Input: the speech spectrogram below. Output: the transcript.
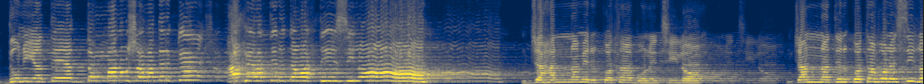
দুনিয়াতে একদম মানুষ আমাদেরকে আখেরাতের দাওয়াত দিয়েছিল। জাহান্নামের কথা বলেছিল। জান্নাতের কথা বলেছিল।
